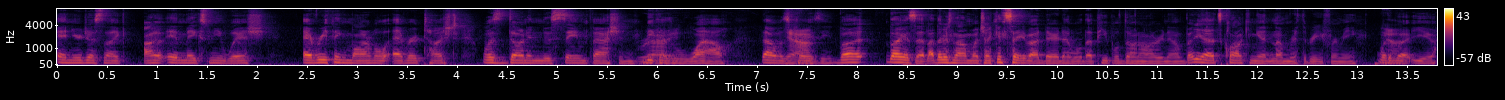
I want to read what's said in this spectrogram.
and you're just like I, it makes me wish everything marvel ever touched was done in this same fashion because wow that was Yeah. crazy but like i said there's not much i can say about daredevil that people don't already know but yeah it's clocking at number three for me what Yeah. about you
